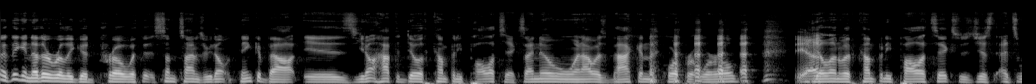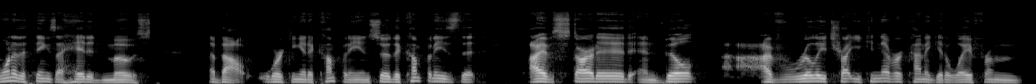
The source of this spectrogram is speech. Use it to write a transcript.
I think another really good pro with it sometimes we don't think about is you don't have to deal with company politics. I know when I was back in the corporate world, yeah. dealing with company politics was just it's one of the things I hated most about working at a company. And so the companies that I've started and built, I've really tried you can never kind of get away from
